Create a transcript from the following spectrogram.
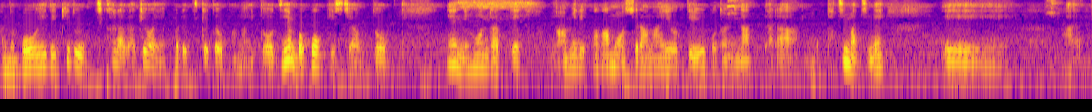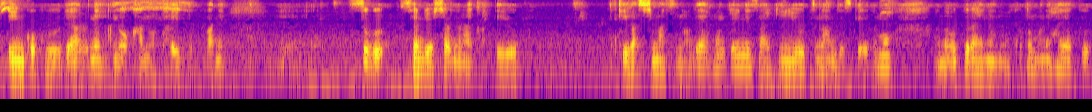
あの、防衛できる力だけはやっぱりつけておかないと、全部放棄しちゃうと、ね、日本だってアメリカがもう知らないよっていうことになったら、たちまちね、えー、隣国であるね、あの、かの大国がね、えー、すぐ占領しちゃうんじゃないかっていう気がしますので、本当にね、最近憂鬱なんですけれども、あの、ウクライナのこともね、早く、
